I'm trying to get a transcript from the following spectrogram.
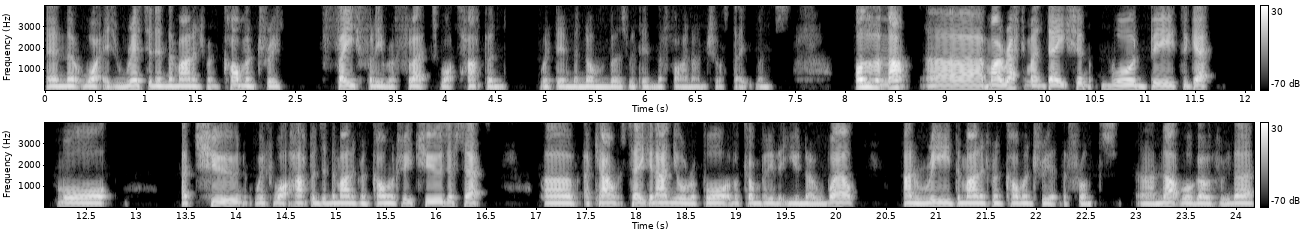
and that what is written in the management commentary faithfully reflects what's happened within the numbers within the financial statements. Other than that, uh, my recommendation would be to get more attuned with what happens in the management commentary. Choose a set of accounts, take an annual report of a company that you know well, and read the management commentary at the front. And that will go through there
